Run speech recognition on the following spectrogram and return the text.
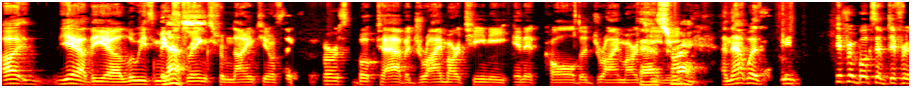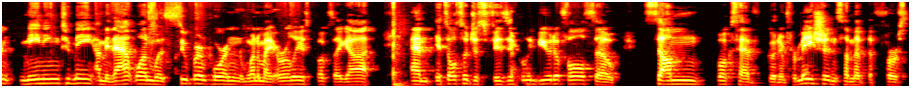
Uh, yeah, the uh, Louis Mixed Yes. Drinks from 1906, the first book to have a dry martini in it called a dry martini. That's right. And that was, I mean, different books have different meaning to me. I mean, that one was super important, one of my earliest books I got. And it's also just physically beautiful. So some books have good information, some have the first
